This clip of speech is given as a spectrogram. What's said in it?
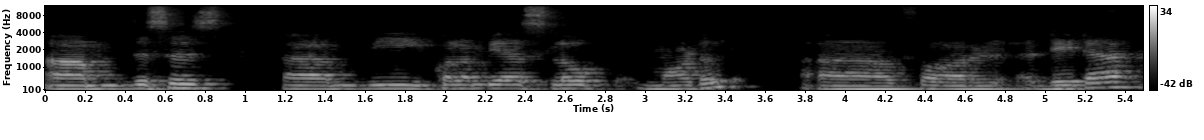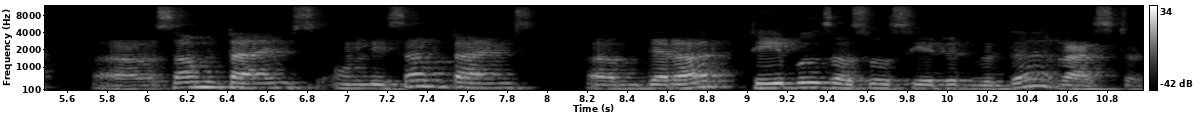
Um, this is um, the Columbia slope model uh, for data. Uh, sometimes, only sometimes, um, there are tables associated with the raster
